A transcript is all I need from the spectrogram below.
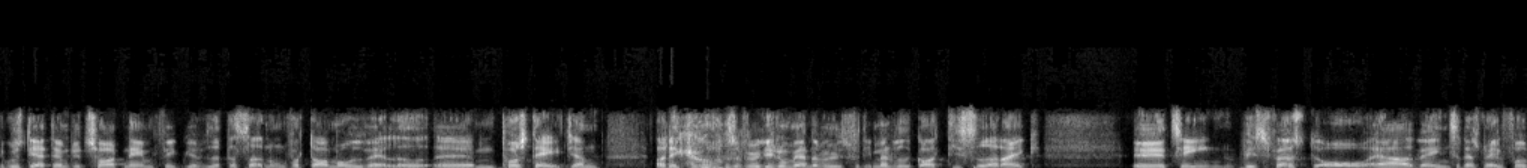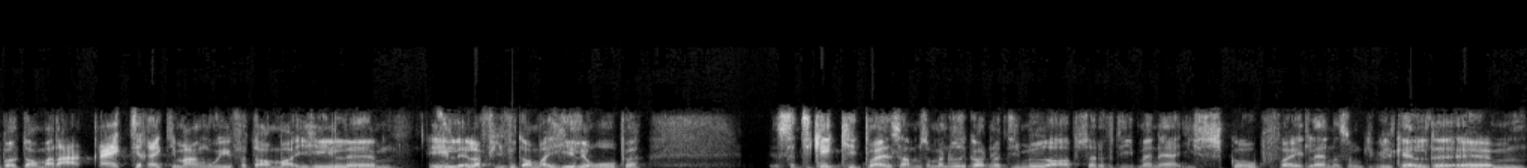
kunne huske, at dem i Tottenham fik vi at vide, at der sad nogen fra dommerudvalget øh, på stadion. Og det gjorde selvfølgelig endnu mere nervøs, fordi man ved godt, de sidder der ikke øh, til en, hvis første år er at være international fodbolddommer. Der er rigtig, rigtig mange UEFA-dommer i hele, øh, hele eller FIFA-dommer i hele Europa så de kan ikke kigge på alle sammen. Så man ved godt, når de møder op, så er det fordi, man er i scope for et eller andet, som de vil kalde det. Øhm,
